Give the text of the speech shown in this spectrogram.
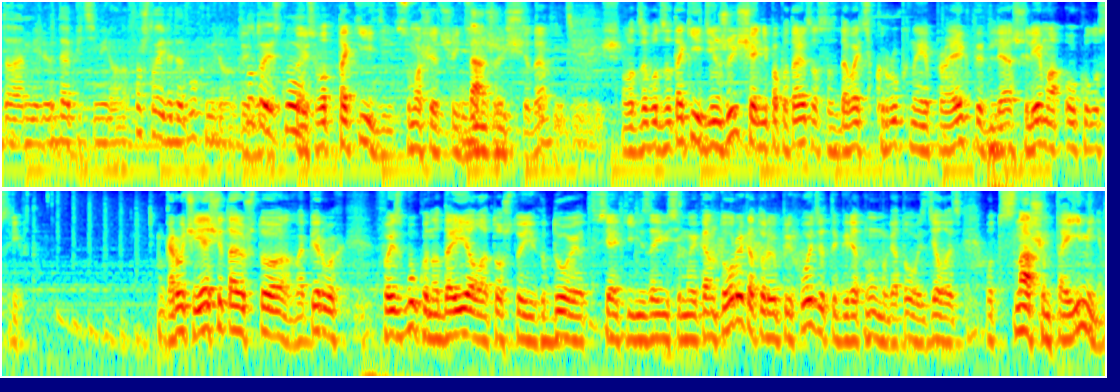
до, миллио- до 5 миллионов. Ну что, или до 2 миллионов. то ну, то есть, ну... то есть вот такие сумасшедшие да, деньжища, да? такие деньжища. Вот за, вот за такие деньжища они попытаются создавать крупные проекты для шлема Oculus Rift. Короче, я считаю, что, во-первых, Фейсбуку надоело то, что их доят всякие независимые конторы, которые приходят и говорят, ну, мы готовы сделать вот с нашим-то именем,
